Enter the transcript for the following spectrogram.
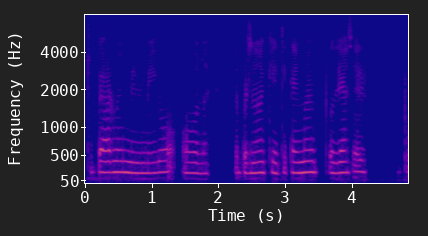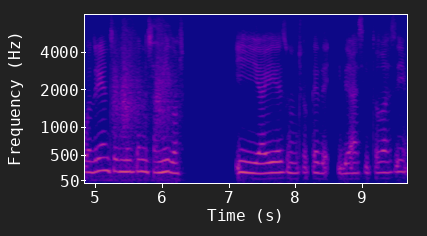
tu peor enemigo o la, la persona que te cae mal podría ser, podrían ser muy buenos amigos. Y ahí es un choque de ideas y todo así.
